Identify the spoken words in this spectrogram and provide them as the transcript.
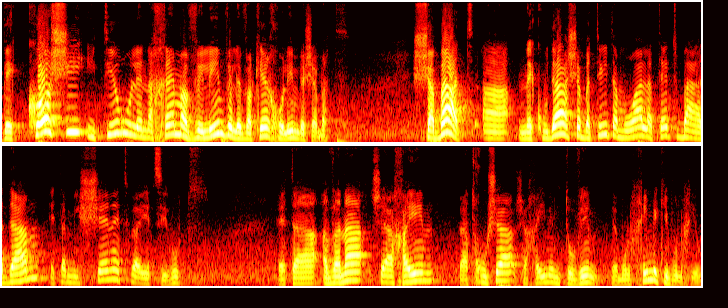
בקושי התירו לנחם אבלים ולבקר חולים בשבת. שבת, הנקודה השבתית אמורה לתת באדם את המשענת והיציבות, את ההבנה שהחיים והתחושה שהחיים הם טובים והם הולכים לכיוון חיוב.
